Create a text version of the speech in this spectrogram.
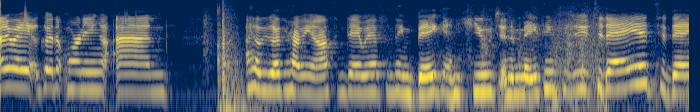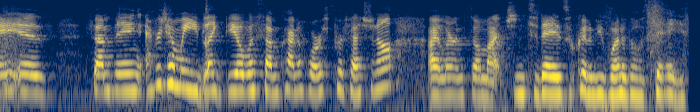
Anyway, good morning and I hope you guys are having an awesome day. We have something big and huge and amazing to do today. Today is something, every time we like deal with some kind of horse professional, I learn so much and today is gonna be one of those days.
